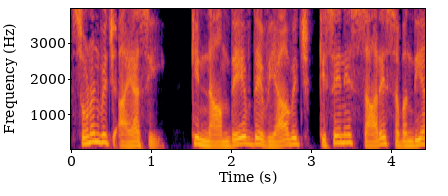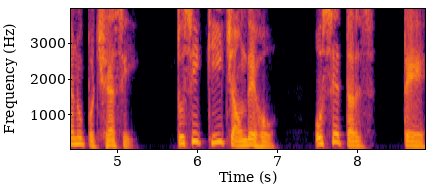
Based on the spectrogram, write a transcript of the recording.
ਸੁਣਨ ਵਿੱਚ ਆਇਆ ਸੀ ਕਿ ਨਾਮਦੇਵ ਦੇ ਵਿਆਹ ਵਿੱਚ ਕਿਸੇ ਨੇ ਸਾਰੇ ਸਬੰਧੀਆਂ ਨੂੰ ਪੁੱਛਿਆ ਸੀ, ਤੁਸੀਂ ਕੀ ਚਾਹੁੰਦੇ ਹੋ? ਉਸੇ ਤਰਜ਼ ਤੇ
